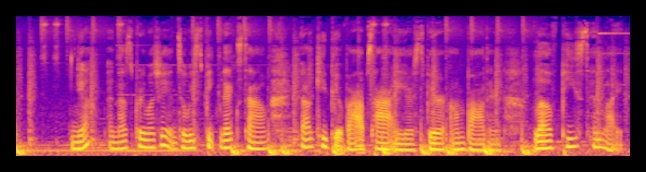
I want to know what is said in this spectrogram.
yeah, and that's pretty much it. Until we speak next time, y'all keep your vibes high and your spirit unbothered. Love, peace, and light.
